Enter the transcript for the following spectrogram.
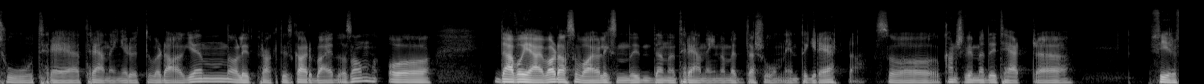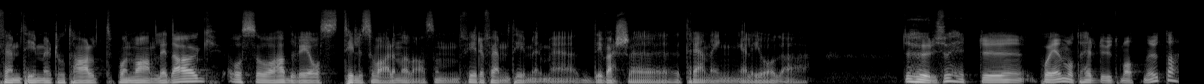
to-tre treninger utover dagen og litt praktisk arbeid og sånn. Og der hvor jeg var, da, så var jo liksom denne treningen og meditasjonen integrert, da. Så kanskje vi mediterte fire-fem timer totalt på en vanlig dag, og så hadde vi oss tilsvarende, da, sånn fire-fem timer med diverse trening eller yoga. Det høres jo helt, eh, på en måte helt utmattende ut, da.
